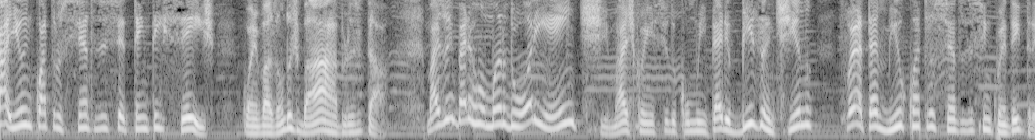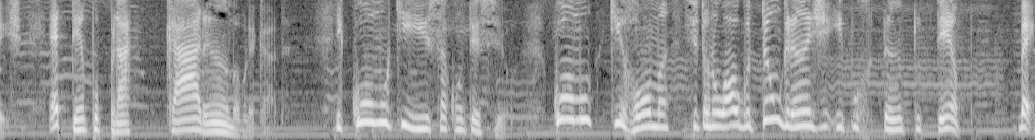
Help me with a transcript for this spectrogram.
caiu em 476, com a invasão dos bárbaros e tal. Mas o Império Romano do Oriente, mais conhecido como Império Bizantino, foi até 1453. É tempo pra caramba, molecada. E como que isso aconteceu? Como que Roma se tornou algo tão grande e por tanto tempo? Bem,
